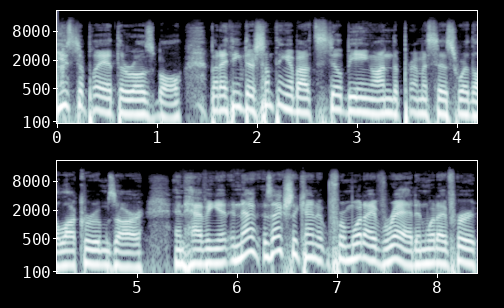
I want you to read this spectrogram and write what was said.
used to play at the rose bowl but i think there's something about still being on the premises where the locker rooms are and having it and that was actually kind of from what i've read and what i've heard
